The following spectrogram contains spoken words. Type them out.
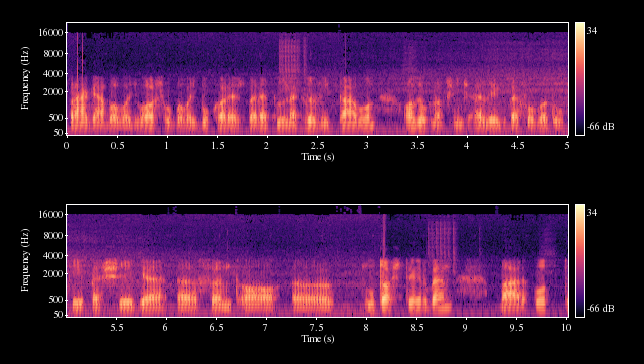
Prágába, vagy Varsóba, vagy Bukarestbe repülnek rövid távon, azoknak sincs elég befogadó képessége uh, fönt a utastérben, bár ott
